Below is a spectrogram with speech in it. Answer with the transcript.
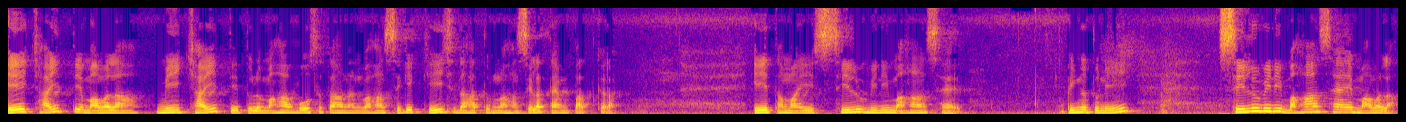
ඒ චෛත්‍ය මවලා මේ චෛත්‍ය තුල මහා බෝසතාණන් වහන්සේගේ කේශ ධාතුන් වහන්සේලා තැන්පත් කරා. ඒ තමයි සිළුමිණි මහා සෑය. පිංගතුනි සිළුමිණි මහා සෑය මවලා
